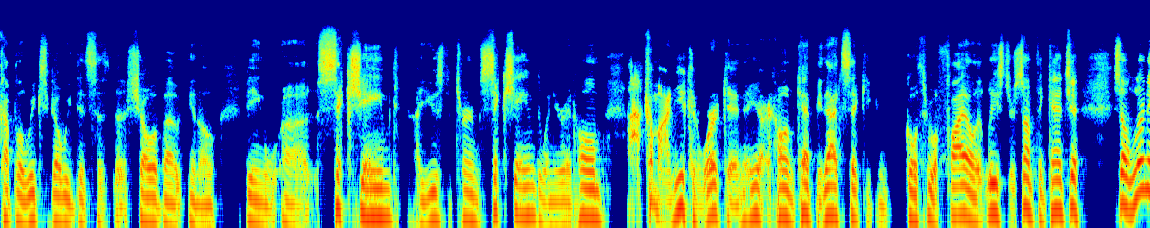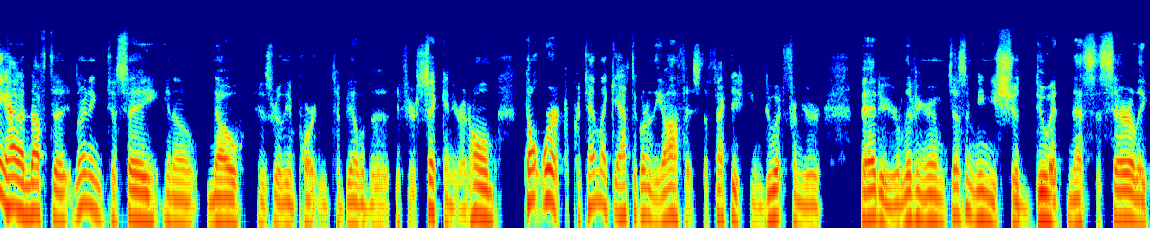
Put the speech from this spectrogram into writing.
A couple of weeks ago, we did a show about you know being uh, sick shamed. I used the term sick shamed when you're at home. Ah, come on, you can work and you're at home. Can't be that sick. You can go through a file at least or something, can't you? So learning how enough to learning to say, you know, no is really important to be able to, if you're sick and you're at home, don't work. Pretend like you have to go to the office. The fact that you can do it from your bed or your living room doesn't mean you should do it necessarily.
